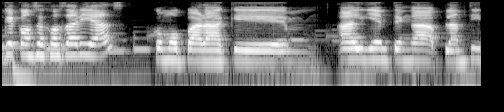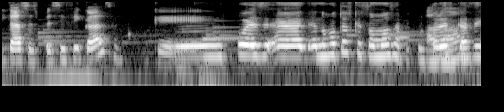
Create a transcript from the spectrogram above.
qué consejos darías como para que mm, alguien tenga plantitas específicas? Que... Mm, pues eh, nosotros que somos apicultores casi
